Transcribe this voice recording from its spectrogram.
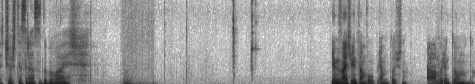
Та чого ж ти зразу добиваєш? Я не знаю, чи він там був прям точно. Там Орієнтовно, да.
